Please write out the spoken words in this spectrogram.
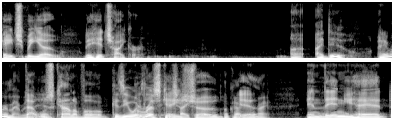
HBO, The Hitchhiker. I do. I didn't remember that. That was kind of a because you always a risque show. Okay, yeah. right. And then you had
